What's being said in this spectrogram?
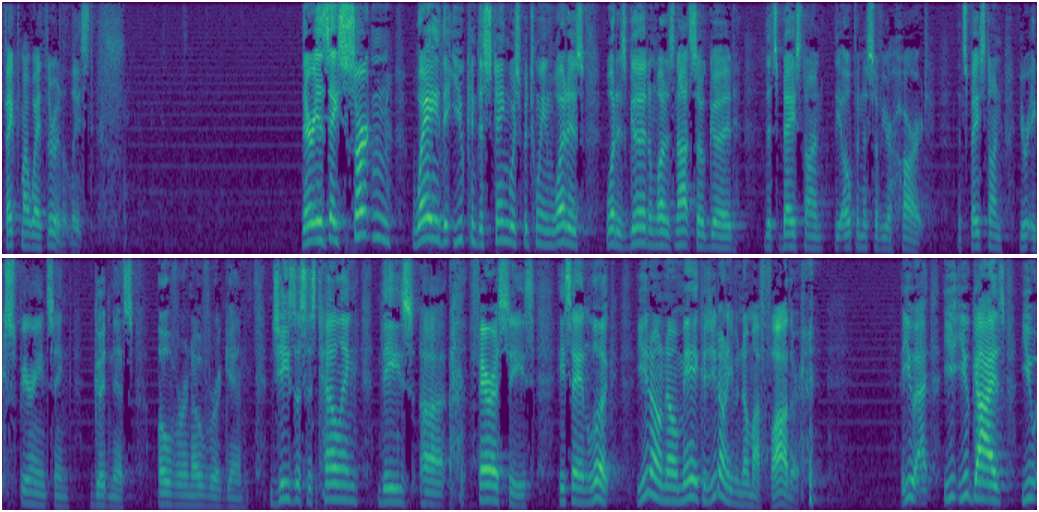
faked my way through it at least. There is a certain way that you can distinguish between what is, what is good and what is not so good that's based on the openness of your heart, that's based on your experiencing goodness over and over again. Jesus is telling these uh, Pharisees, He's saying, Look, you don't know me because you don't even know my Father. You, uh, you, you guys, you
